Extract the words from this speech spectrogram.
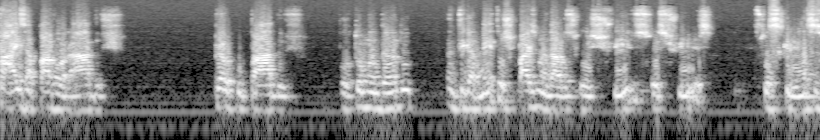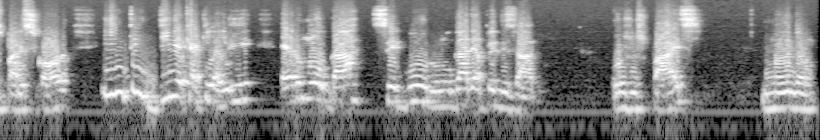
Pais apavorados, preocupados. Eu estou mandando. Antigamente, os pais mandavam seus filhos, suas filhas, suas crianças para a escola e entendia que aquilo ali era um lugar seguro, um lugar de aprendizado. Hoje, os pais mandam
